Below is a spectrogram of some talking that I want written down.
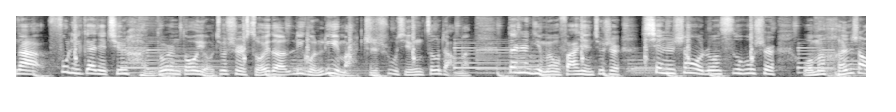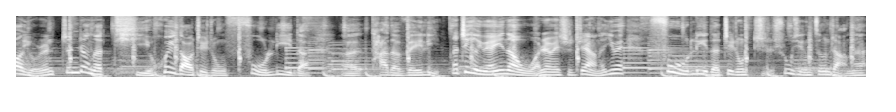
那复利概念其实很多人都有，就是所谓的利滚利嘛，指数型增长嘛。但是你有没有发现，就是现实生活中似乎是我们很少有人真正的体会到这种复利的呃它的威力。那这个原因呢，我认为是。这样的，因为复利的这种指数型增长呢，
